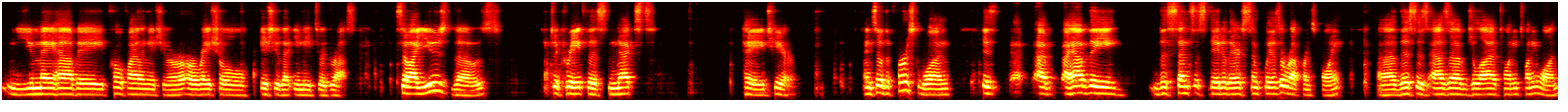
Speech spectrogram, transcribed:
you may have a profiling issue or, a racial issue that you need to address. So I used those to create this next page here. And so the first one is I, I have the the census data there simply as a reference point. Uh, this is as of July of 2021.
